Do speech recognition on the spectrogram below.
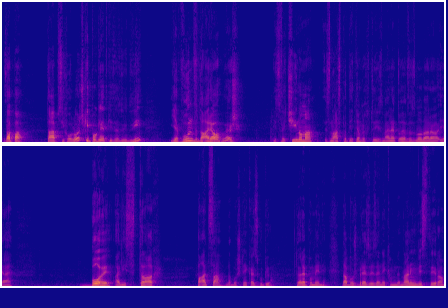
zdaj pa ta psihološki pogled, ki se zgodi, je vun vdarjal, veš, iz večinoma, z nas podjetnikov, tudi iz mene, to je zelo daro, je boj ali strah paca, da boš nekaj izgubil. Torej pomeni, da boš brez veze nekam denar investiral,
